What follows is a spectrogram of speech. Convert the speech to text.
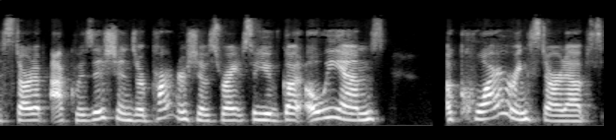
startup acquisitions or partnerships, right? So you've got OEMs acquiring startups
